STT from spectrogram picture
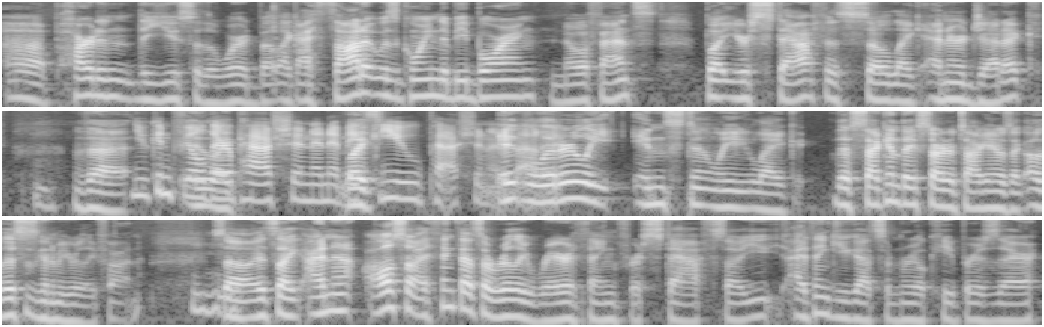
Uh, pardon the use of the word, but like I thought it was going to be boring. No offense, but your staff is so like energetic that You can feel it, their like, passion, and it like, makes you passionate. it literally instantly like the second they started talking, I was like, oh, this is gonna be really fun. Mm-hmm. So it's like know, also I think that's a really rare thing for staff. So you, I think you got some real keepers there.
